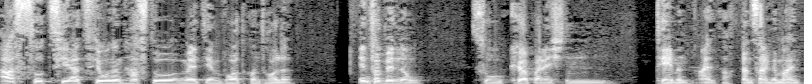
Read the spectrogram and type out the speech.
Assoziationen hast du mit dem Wort Kontrolle in Verbindung zu körperlichen Themen einfach, ganz allgemein?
